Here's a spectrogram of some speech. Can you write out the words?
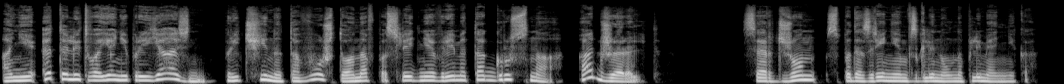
А не это ли твоя неприязнь, причина того, что она в последнее время так грустна, а, Джеральд?» Сэр Джон с подозрением взглянул на племянника.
